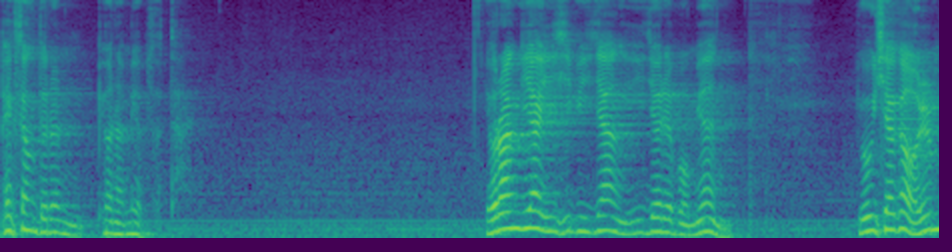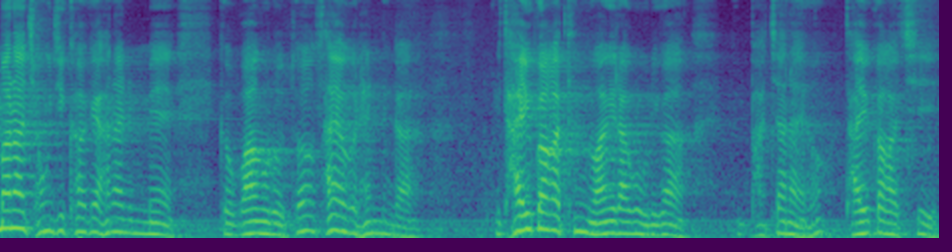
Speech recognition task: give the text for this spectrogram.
백성들은 변함이 없었다. 열왕기하 22장 2절에 보면 요시아가 얼마나 정직하게 하나님의 그 왕으로서 사역을 했는가. 다윗과 같은 왕이라고 우리가 봤잖아요. 다윗과 같이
